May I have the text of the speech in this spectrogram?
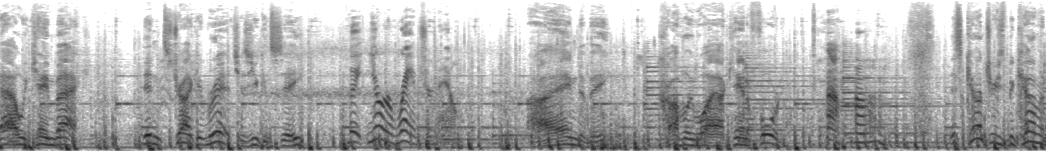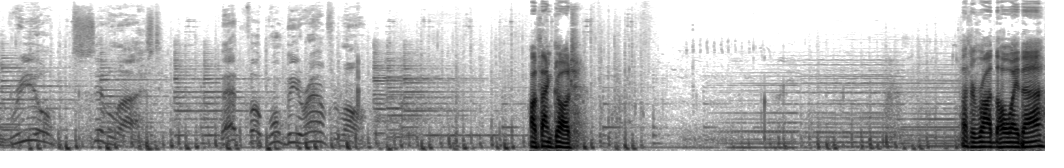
How we came back. Didn't strike it rich, as you can see. But you're a rancher now. I aim to be. Probably why I can't afford it. Uh-huh. this country's becoming real civilized. Bad folk won't be around for long. Oh, thank God. Had to ride the whole way there.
